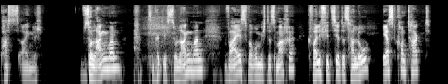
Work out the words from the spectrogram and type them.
passt's eigentlich. Solange man wirklich, solange man weiß, warum ich das mache, qualifiziertes Hallo, Erstkontakt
